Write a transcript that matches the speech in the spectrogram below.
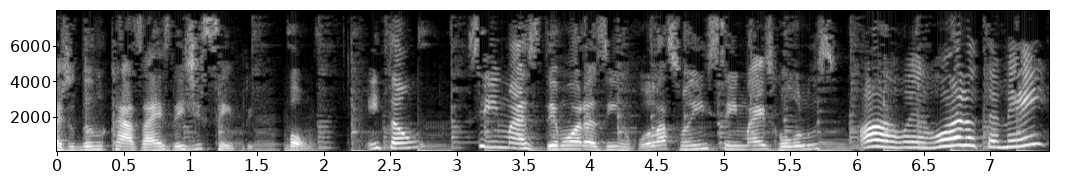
ajudando casais desde sempre. Bom, então, sem mais demoras e enrolações, sem mais rolos. Ah, oh, é rolo também?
